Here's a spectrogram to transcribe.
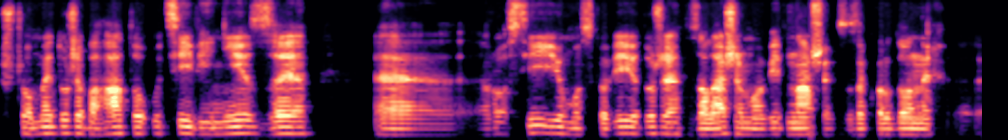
що ми дуже багато у цій війні з. Е, Росією, Московією дуже залежимо від наших закордонних е,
